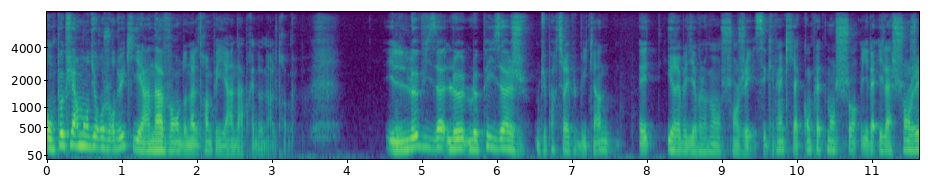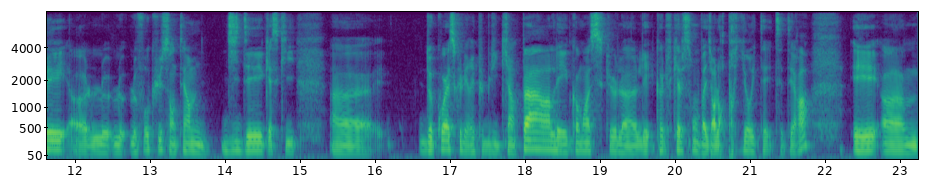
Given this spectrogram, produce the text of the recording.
on peut clairement dire aujourd'hui qu'il y a un avant Donald Trump et il y a un après Donald Trump. le, le, paysage du Parti républicain est irrémédiablement changé. C'est quelqu'un qui a complètement changé. Il a, changé euh, le, focus en termes d'idées, qu'est-ce qui, de quoi est-ce que les républicains parlent et comment est-ce que les, quelles sont, on va dire, leurs priorités, etc. Et euh,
